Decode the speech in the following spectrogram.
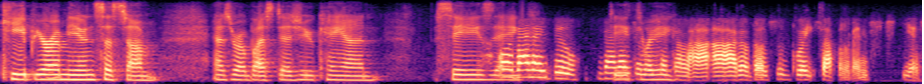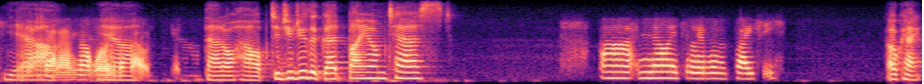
Keep your immune system as robust as you can. C, Oh, zinc. that I do. That I do. I D3. take a lot of those great supplements. Yes. Yeah, That I'm not worried yeah. about. Yes. That'll help. Did you do the gut biome test? Uh, no, it's a little bit pricey. Okay.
